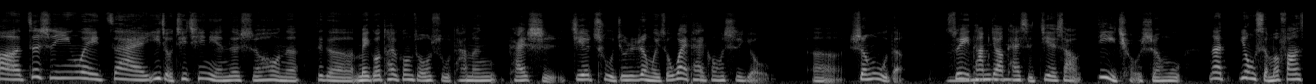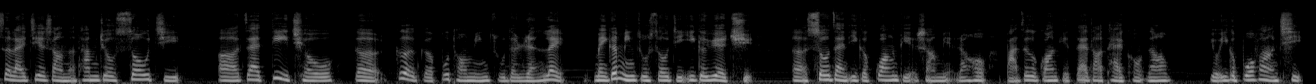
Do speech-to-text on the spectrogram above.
呃，这是因为在一九七七年的时候呢，这个美国太空总署他们开始接触，就是认为说外太空是有呃生物的，所以他们就要开始介绍地球生物。那用什么方式来介绍呢？他们就收集呃在地球的各个不同民族的人类，每个民族收集一个乐曲，呃收在一个光碟上面，然后把这个光碟带到太空，然后。有一个播放器，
